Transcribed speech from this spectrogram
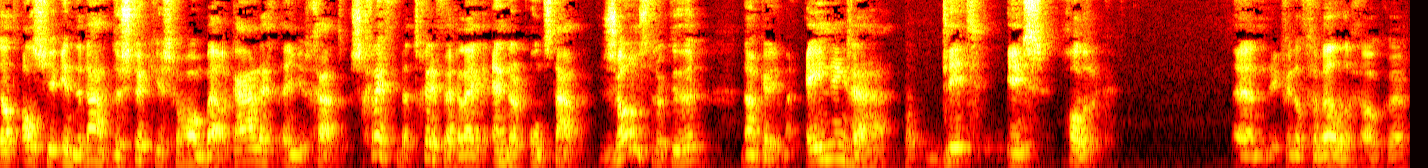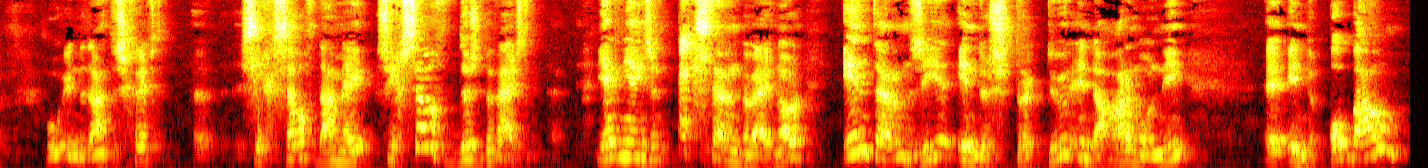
dat als je inderdaad de stukjes gewoon bij elkaar legt en je gaat schrift met schrift vergelijken en er ontstaat zo'n structuur, dan kun je maar één ding zeggen: dit is goddelijk. En ik vind dat geweldig ook uh, hoe inderdaad de schrift uh, zichzelf daarmee, zichzelf dus bewijst. Die heeft niet eens een extern bewijs nodig. Intern zie je in de structuur, in de harmonie, uh, in de opbouw,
